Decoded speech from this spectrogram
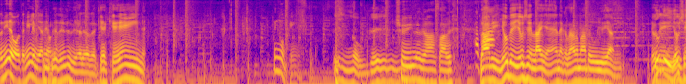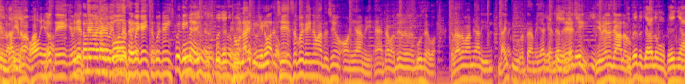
ဇနီးတဲ့ပေါ့ဇနီးလင်မယားနေရာဒီဒီဒီရတယ်ကဲဂိမ်းနဲ့တင်ကုတ်ဂိမ်းတင်းငုံဂိမ်းချွေးရပြစားလေး လာပြီရုပ်တည်ရုပ်ရှင်လိုက်ရန်တဲ့ကစားသမားတို့ရွေးရမယ်ရုပ်တည်ရုပ်ရှင်လိုက်ရင်တော့ရုပ်တည်ရုပ်ရှင်တော့စကွေးဂိမ်းစကွေးဂိမ်းကိုယ်ကိန်းနဲ့ဆွဲဂိမ်းတော့ထိုလိုက်သူတချင်းစကွေးကိန်းတော့တချင်း on ရမယ်အဲထားပါတင်း90ပေါ့ကစားသမားများဒီလိုက်သူအတန်မရခဲ့လက်သေးရှိဒီဘဲတကြားလုံးဒီဘက်ကြားလုံးကိုဘဲညာ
